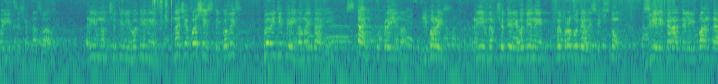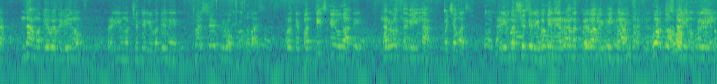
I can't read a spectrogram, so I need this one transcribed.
боїться, щоб назвали. Рівно в 4 години, наче фашисти колись били дітей на Майдані. Встань, Україно, і борись. Рівно в 4 години ми пробудились від сну. Звірі, карателі і банда нам об'явили війну. Рівно в 4 години перша кров пролилась. Проти бандитської влади народна війна почалась. Рівно в 4 години ранок кривавий підняв горду Сталін Україну.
